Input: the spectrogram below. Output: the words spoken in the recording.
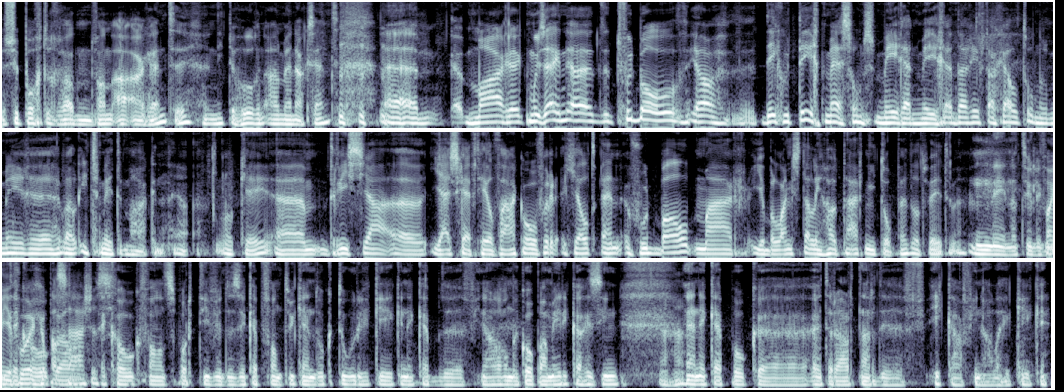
supporter van, van AA Gent. Hè. Niet te horen aan mijn accent. Ehm, maar maar ik moet zeggen, het voetbal ja, degoteert mij soms meer en meer. En daar heeft dat geld onder meer uh, wel iets mee te maken. Ja. Oké, okay, um, Dries, ja, uh, jij schrijft heel vaak over geld en voetbal. Maar je belangstelling houdt daar niet op, hè? dat weten we. Nee, natuurlijk Van je vorige ik passages. Wel, ik hou ook van het sportieve. Dus ik heb van het weekend ook Tour gekeken. Ik heb de finale van de Copa America gezien. Aha. En ik heb ook uh, uiteraard naar de EK-finale gekeken.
